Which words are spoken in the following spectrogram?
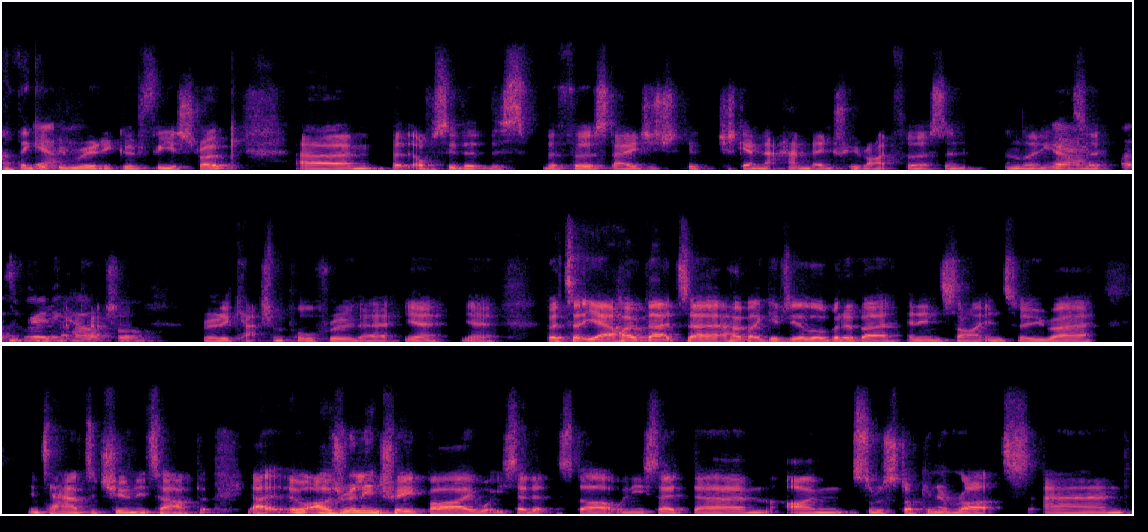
I think it'd be really good for your stroke. Um, but obviously, the, this, the first stage is just- getting that hand entry right first and, and learning Yeah, how to that's really that catch and- helpful. Really catch and pull through there. Yeah, yeah. But uh, yeah, I hope that uh, I hope that gives you a little bit of a, an insight into uh, into how to tune it up. I, I was really intrigued by what you said at the start when you said um, I'm sort of stuck in a rut and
